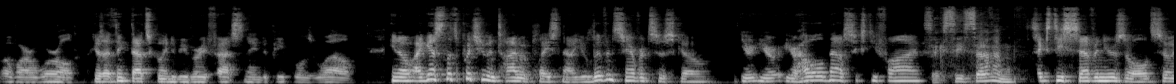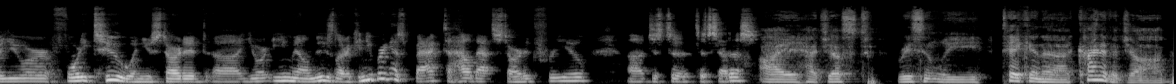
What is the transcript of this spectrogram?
of our world, because I think that's going to be very fascinating to people as well. You know, I guess let's put you in time and place now. You live in San Francisco. You're, you're, you're how old now? 65? 67. 67 years old. So you were 42 when you started uh, your email newsletter. Can you bring us back to how that started for you, uh, just to, to set us? I had just recently taken a kind of a job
